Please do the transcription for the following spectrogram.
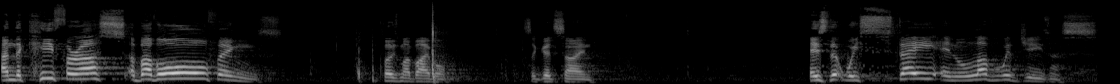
And the key for us, above all things, close my Bible, it's a good sign, is that we stay in love with Jesus.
